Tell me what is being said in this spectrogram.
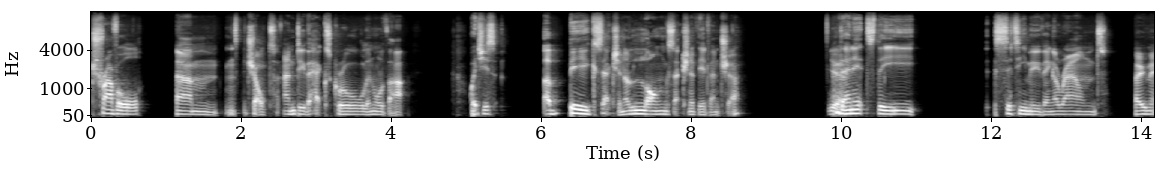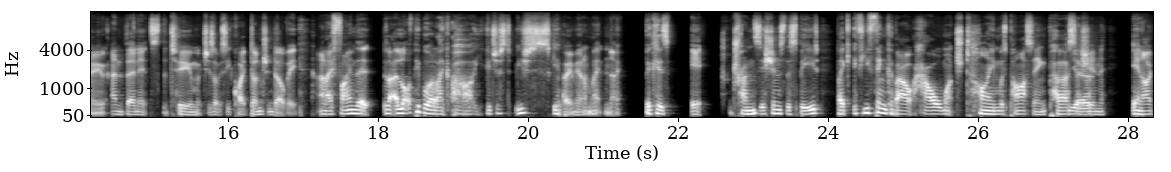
travel um Chult and do the hex crawl and all of that, which is a big section, a long section of the adventure. Yeah, Then it's the city moving around Omu, and then it's the tomb, which is obviously quite dungeon delvy. And I find that like, a lot of people are like, "Oh, you could just you just skip Omu," and I'm like, "No," because it transitions the speed. Like if you think about how much time was passing per session in our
